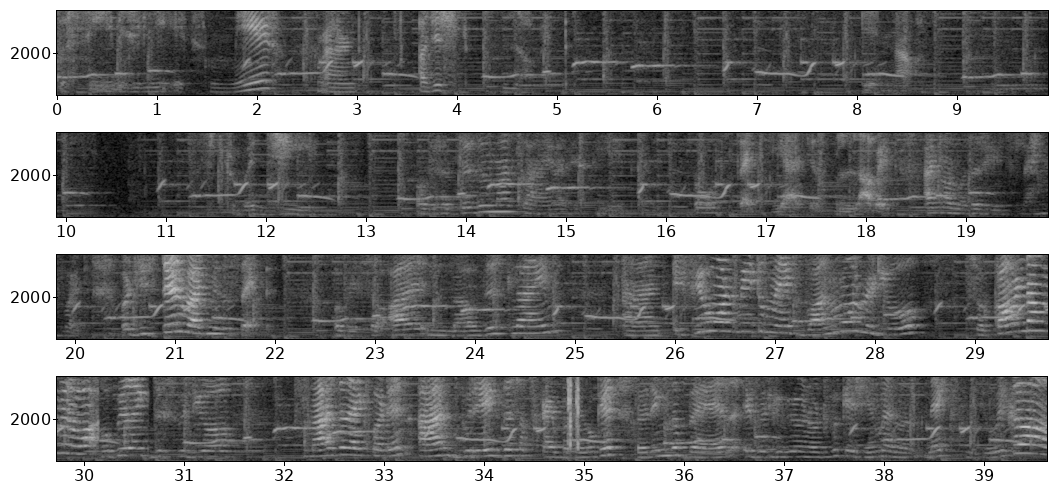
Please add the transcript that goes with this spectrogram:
So see, basically it's made and I just love it. Okay, now stretchy. Okay, so this is my slime as you see it and it's so stretchy. I just love it. And my mother hates slime, but but she still bought me the set. Okay, so I love this slime and if you want me to make one more video so comment down below. Hope you like this video. Smash the like button and break the subscribe button. Okay? Ring the bell. It will give you a notification when the next video will come.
